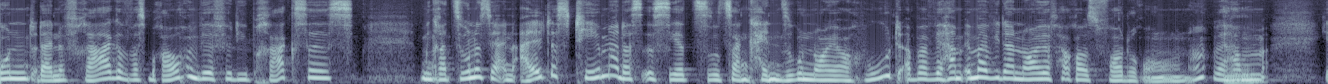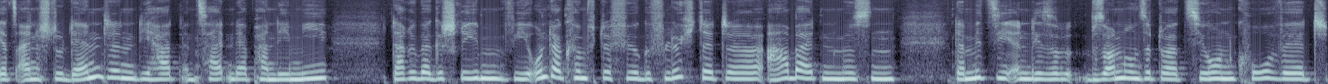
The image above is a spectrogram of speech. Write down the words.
Und deine Frage, was brauchen wir für die Praxis? Migration ist ja ein altes Thema, das ist jetzt sozusagen kein so neuer Hut, aber wir haben immer wieder neue Herausforderungen. Ne? Wir mhm. haben jetzt eine Studentin, die hat in Zeiten der Pandemie darüber geschrieben, wie Unterkünfte für Geflüchtete arbeiten müssen, damit sie in diese besonderen Situationen Covid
